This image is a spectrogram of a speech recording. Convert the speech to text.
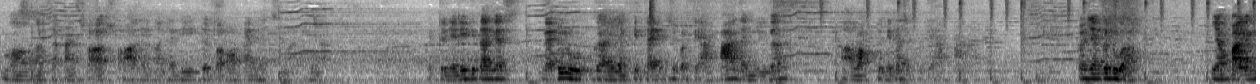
mengerjakan soal-soal yang ada di tutor online dan sebagainya. Itu jadi kita lihat lihat dulu gaya kita itu seperti apa dan juga uh, waktu kita seperti apa. Terus yang kedua yang paling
